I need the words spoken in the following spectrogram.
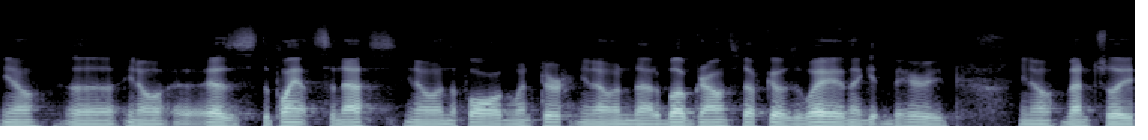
you know, uh, you know, as the plants senesce, you know, in the fall and winter, you know, and that above ground stuff goes away and they get buried you know, eventually,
